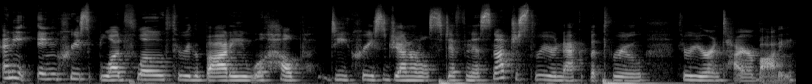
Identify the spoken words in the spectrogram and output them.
Any increased blood flow through the body will help decrease general stiffness, not just through your neck, but through through your entire body.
